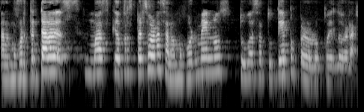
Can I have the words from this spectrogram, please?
A lo mejor te tardas más que otras personas, a lo mejor menos, tú vas a tu tiempo, pero lo puedes lograr.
